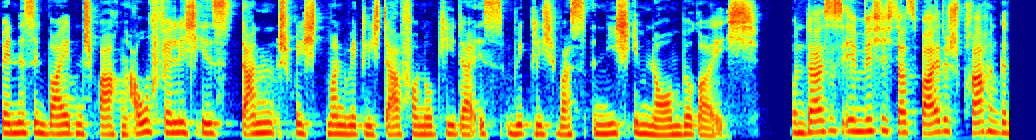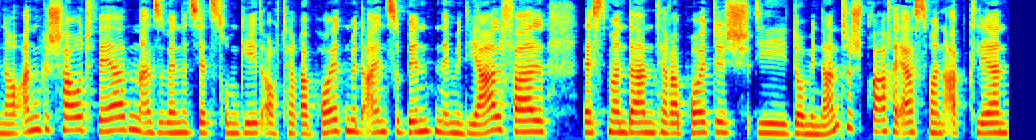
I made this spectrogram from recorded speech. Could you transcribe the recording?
Wenn es in beiden Sprachen auffällig ist, dann spricht man wirklich davon, okay, da ist wirklich was nicht im Normbereich. Und da ist es eben wichtig, dass beide Sprachen genau angeschaut werden. Also wenn es jetzt darum geht, auch Therapeuten mit einzubinden, im Idealfall lässt man dann therapeutisch die dominante Sprache erstmal abklären.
